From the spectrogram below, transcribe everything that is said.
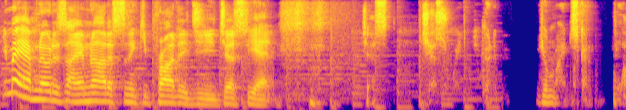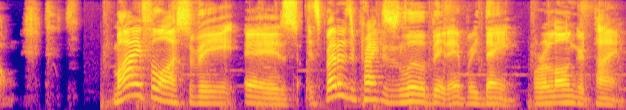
You may have noticed I am not a slinky prodigy just yet. just, just wait. You're gonna, your mind's gonna blow. My philosophy is it's better to practice a little bit every day for a longer time,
